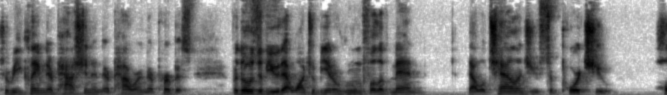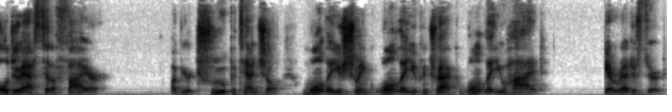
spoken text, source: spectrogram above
to reclaim their passion and their power and their purpose, for those of you that want to be in a room full of men that will challenge you, support you, hold your ass to the fire of your true potential, won't let you shrink, won't let you contract, won't let you hide, get registered.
